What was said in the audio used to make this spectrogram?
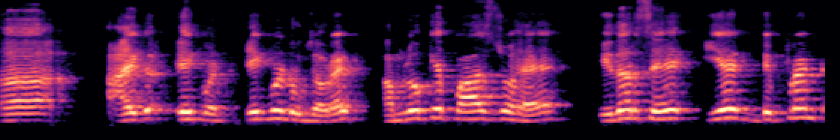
आ, एक मिनट एक मिनट रुक जाओ राइट हम लोग के पास जो है इधर से ये डिफरेंट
